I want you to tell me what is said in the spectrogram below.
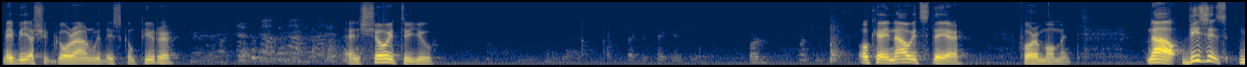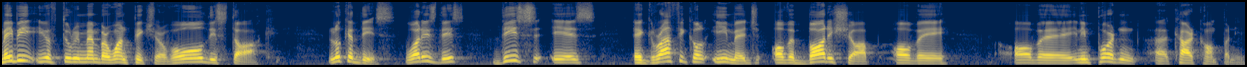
Maybe I should go around with this computer and show it to you. Okay, now it's there for a moment. Now, this is, maybe you have to remember one picture of all this talk. Look at this. What is this? This is a graphical image of a body shop of, a, of a, an important uh, car company.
